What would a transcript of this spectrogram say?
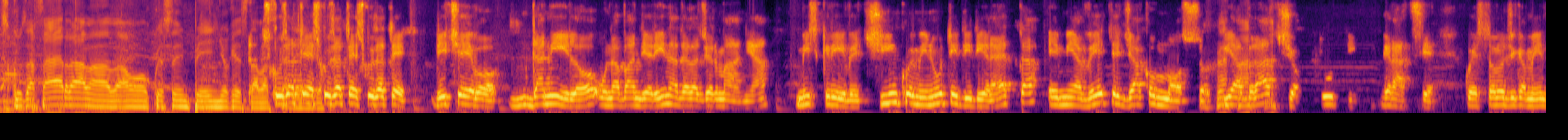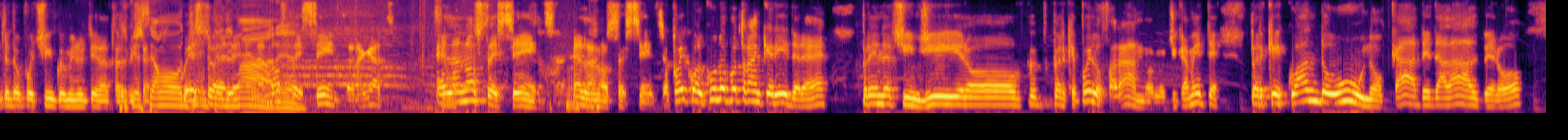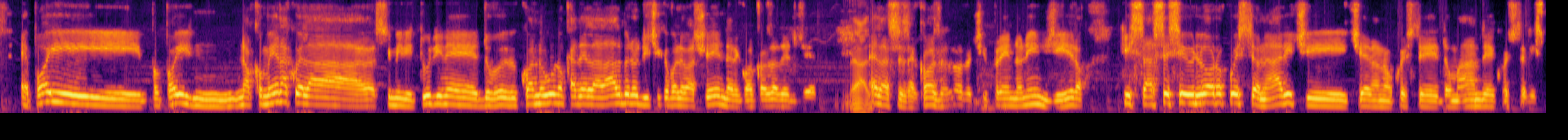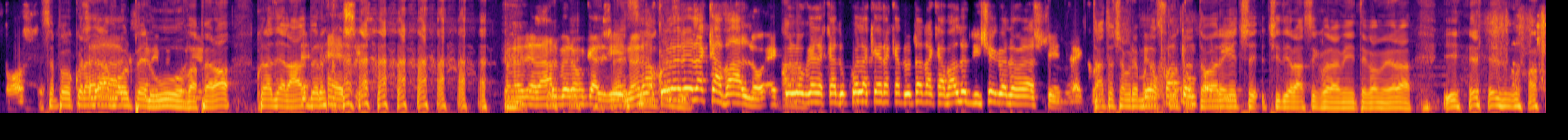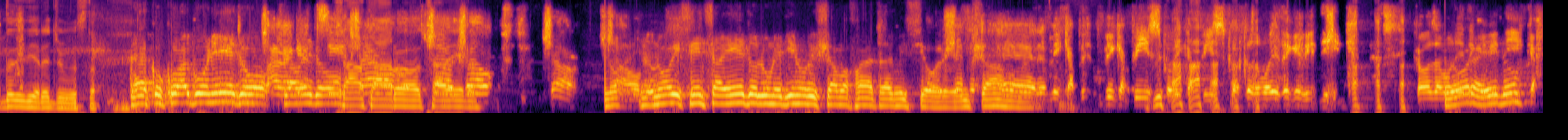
Scusa Ferra, ma avevamo questo impegno che stava Scusate, scadendo. scusate, scusate. Dicevo, Danilo, una bandierina della Germania, mi scrive 5 minuti di diretta e mi avete già commosso. Vi abbraccio tutti. Grazie. Questo logicamente dopo 5 minuti della trasmissione. siamo Questo è, è la nostra essenza, ragazzi. È la nostra essenza, è la nostra essenza. Poi qualcuno potrà anche ridere, eh? prenderci in giro, perché poi lo faranno, logicamente, perché quando uno cade dall'albero e poi, poi no, com'era quella similitudine dove quando uno cade dall'albero dice che voleva scendere, qualcosa del genere. È la stessa cosa, loro ci prendono in giro, chissà se sui loro questionari ci, c'erano queste domande e queste risposte. Sapevo quella Sarà- della volpe l'uva, però quella dell'albero. Eh, sì. quella dell'albero è un casino. Eh sì, no, un quella casino. della cavallo, è quello che era cadu- quella che era caduta da cavallo dice che doveva scendere. Ecco. Tanto ci avremo un Abbiamo un ascoltatore di- che ci, ci dirà sicuramente com'era il il modo di dire giusto. Ecco qua il buon Edo. Ciao, Ciao, ragazzi, Edo. Ciao, caro, ciao, ciao, Edo. ciao, ciao, ciao. No, noi senza Edo lunedì non riusciamo a fare la trasmissione. Diciamo. eh, vi, capi- vi capisco, vi capisco. Cosa volete che vi dica? Cosa volete Allora, che vi Edo? dica?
